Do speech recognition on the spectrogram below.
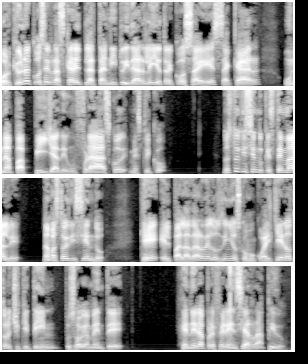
porque una cosa es rascar el platanito y darle y otra cosa es sacar una papilla de un frasco. De... ¿Me explico? No estoy diciendo que esté mal, ¿eh? Nada más estoy diciendo que el paladar de los niños, como cualquier otro chiquitín, pues obviamente genera preferencia rápido.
